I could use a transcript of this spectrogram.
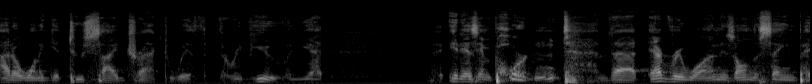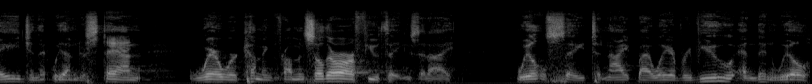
I don't want to get too sidetracked with the review, and yet it is important that everyone is on the same page and that we understand where we're coming from. And so there are a few things that I will say tonight by way of review, and then we'll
